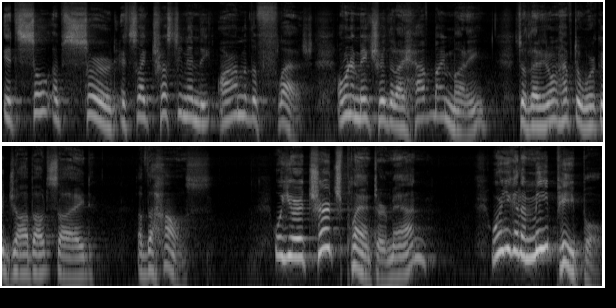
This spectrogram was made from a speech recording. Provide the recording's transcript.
it's so absurd. It's like trusting in the arm of the flesh. I want to make sure that I have my money so that I don't have to work a job outside of the house. Well, you're a church planter, man. Where are you going to meet people?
